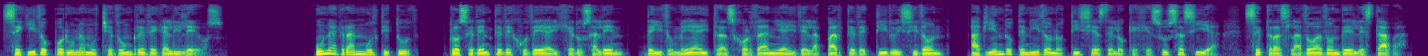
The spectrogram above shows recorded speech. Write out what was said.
seguido por una muchedumbre de Galileos. Una gran multitud, procedente de Judea y Jerusalén, de Idumea y Transjordania y de la parte de Tiro y Sidón, habiendo tenido noticias de lo que Jesús hacía, se trasladó a donde él estaba.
